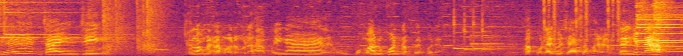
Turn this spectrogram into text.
ชื่นใจจริงๆ ก็ลองไปทำกันดูนะครับ ง่ายๆเลยผมว่าทุกคนทำเป็นหมดอะฝากกดไลค์กดแชร์สับสไครต์ครับเจอกันคลิปหน้าครับ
